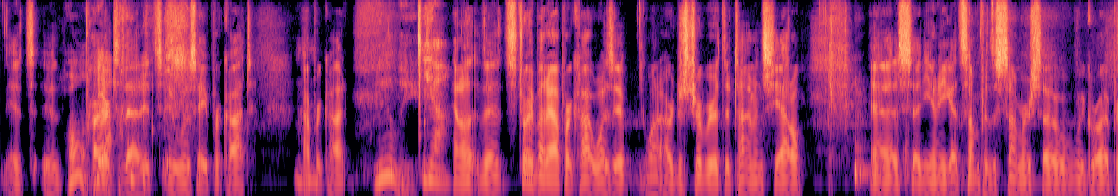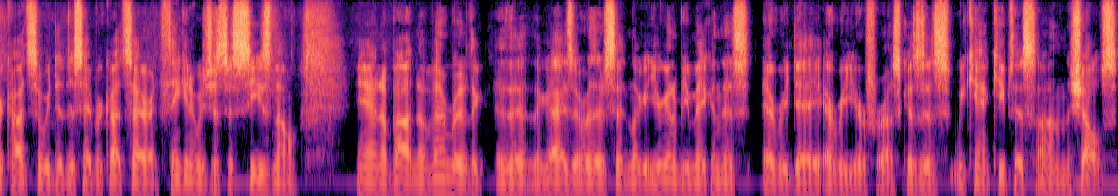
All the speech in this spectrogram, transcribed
It's it, Oh. prior Yeah. to that, it's it was apricot, Mhm. apricot. Really? Yeah. And uh, the story about apricot was it one our distributor at the time in Seattle uh, said, you know, you got something for the summer, so we grow apricots. So we did this apricot cider, thinking it was just a seasonal. And about November, the, the the guys over there said, "Look, you're going to be making this every day, every year for us because this we can't keep this on the shelves."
